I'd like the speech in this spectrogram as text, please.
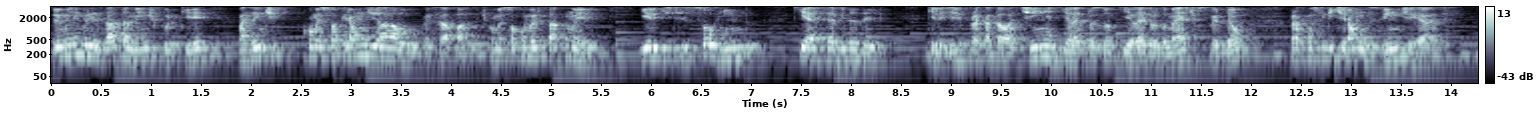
Eu não me lembro exatamente porquê, mas a gente começou a criar um diálogo com esse rapaz, a gente começou a conversar com ele. E ele disse sorrindo que essa é a vida dele, que ele vive para catar latinha e eletrodomésticos, perdão, para conseguir tirar uns 20 reais.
